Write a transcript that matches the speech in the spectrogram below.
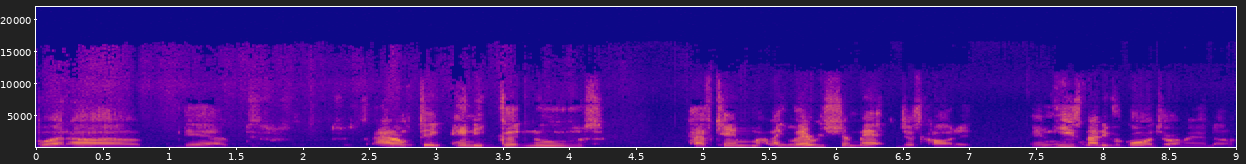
but uh, yeah, I don't think any good news have came. Like Landry Shamet just called it, and he's not even going to Orlando.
